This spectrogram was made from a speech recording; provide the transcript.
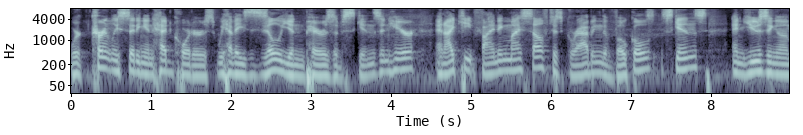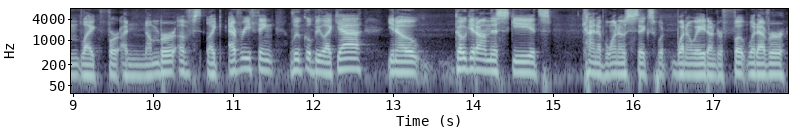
we're currently sitting in headquarters. We have a zillion pairs of skins in here, and I keep finding myself just grabbing the Völkl skins and using them like for a number of like everything. Luke will be like, "Yeah, you know, go get on this ski. It's kind of 106, 108 underfoot, whatever."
